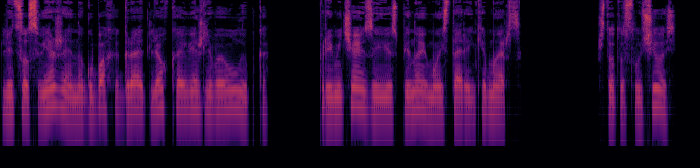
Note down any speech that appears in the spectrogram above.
Лицо свежее, на губах играет легкая вежливая улыбка. Примечаю за ее спиной мой старенький Мерс. Что-то случилось?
